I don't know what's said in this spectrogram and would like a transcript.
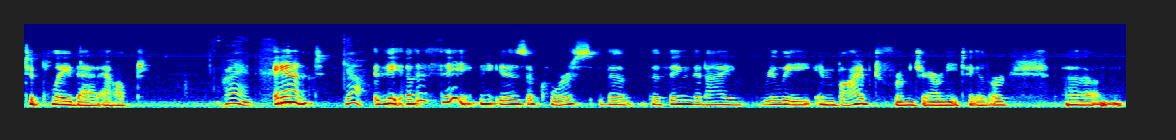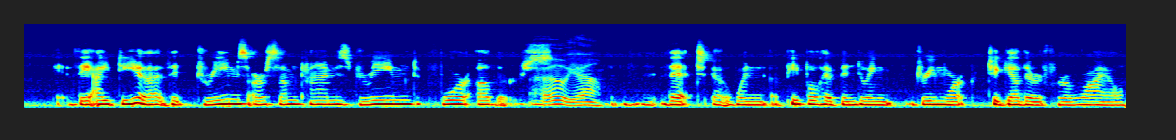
to play that out. Right. And yeah. The other thing is, of course, the the thing that I really imbibed from Jeremy Taylor, um, the idea that dreams are sometimes dreamed for others. Oh yeah. That uh, when people have been doing dream work together for a while,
